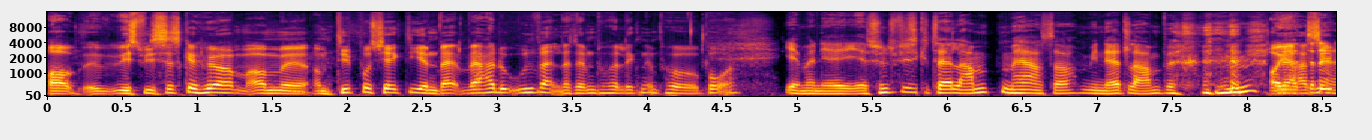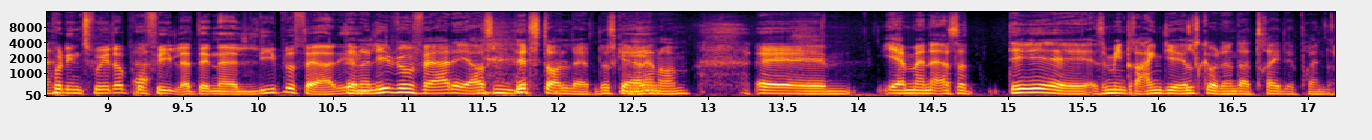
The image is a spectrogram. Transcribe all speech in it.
Og øh, hvis vi så skal høre om, om, øh, om dit projekt, Ian, hvad, hvad har du udvalgt af dem, du har liggende på bordet? Jamen, jeg, jeg synes, vi skal tage lampen her så, min natlampe. Mm. Og jeg har set på din Twitter-profil, ja. at den er lige blevet færdig. Den er lige blevet færdig. Jeg er også lidt stolt af den, det skal jeg om. Øh, jamen, altså, det, øh, altså, mine drenge, de elsker jo den der 3D-printer.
